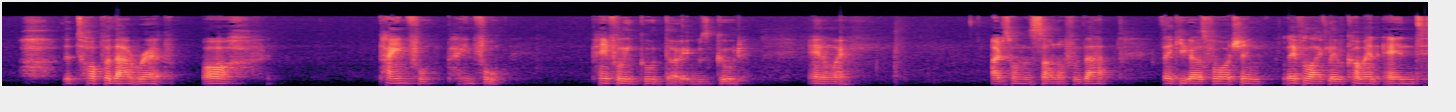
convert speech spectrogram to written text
the top of that rep, oh, painful, painful, painfully good though, it was good. Anyway, I just wanted to sign off with that. Thank you guys for watching. Leave a like, leave a comment, and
